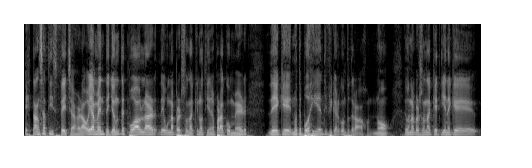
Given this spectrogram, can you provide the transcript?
están satisfechas, ¿verdad? Obviamente yo no te puedo hablar de una persona que no tiene para comer, de que no te puedes identificar con tu trabajo, no. De una persona que tiene que,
